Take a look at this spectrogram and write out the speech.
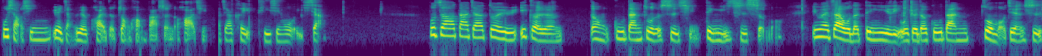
不小心越讲越快的状况发生的话，请大家可以提醒我一下。不知道大家对于一个人那种孤单做的事情定义是什么？因为在我的定义里，我觉得孤单做某件事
